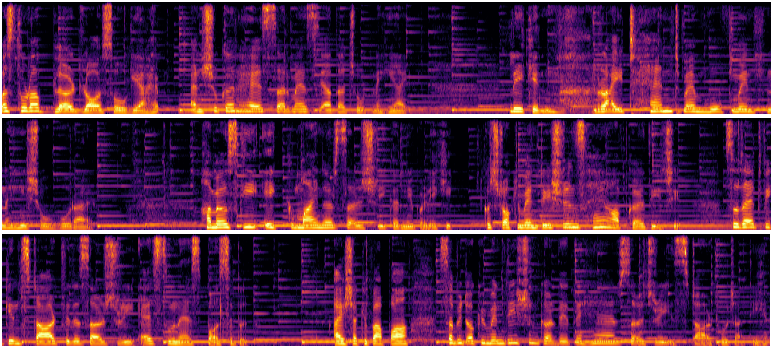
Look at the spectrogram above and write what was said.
बस थोड़ा ब्लड लॉस हो गया है। एंड शुक्र है, सर में ज़्यादा चोट नहीं आई। लेकिन राइट हैंड में मूवमेंट नहीं शो हो रहा है। हमें उसकी एक माइनर सर्जरी करनी पड़ेगी। कुछ डॉक्यूमेंटेशन हैं, आप कर दीजिए। So that we can start with surgery as soon as possible Ayesha के पापा सभी डॉक्यूमेंटेशन कर देते हैं सर्जरी स्टार्ट हो जाती है।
